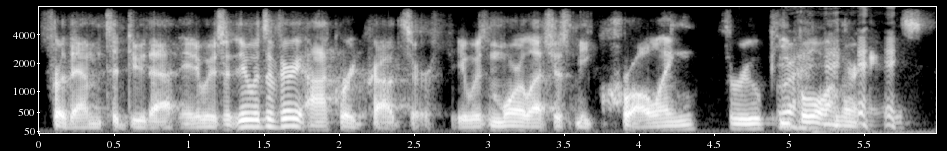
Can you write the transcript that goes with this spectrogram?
for them to do that. It was it was a very awkward crowd surf. It was more or less just me crawling through people on their hands.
